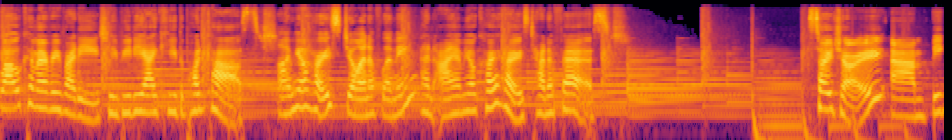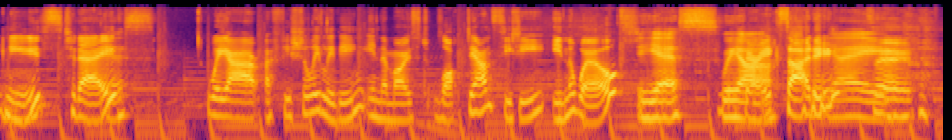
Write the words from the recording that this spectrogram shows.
Welcome, everybody, to Beauty IQ, the podcast. I'm your host, Joanna Fleming. And I am your co host, Hannah First. So, Joe, um, big news today. Yes. We are officially living in the most lockdown city in the world. Yes, we are. Very exciting. Yay. So,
